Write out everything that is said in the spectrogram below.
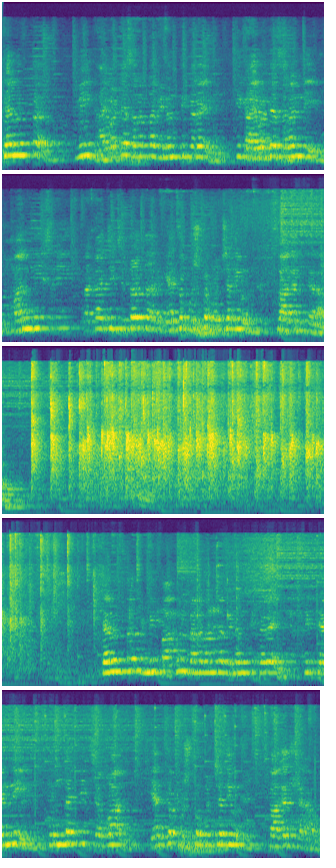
त्यानंतर मी घायवाटे सरांना विनंती करेन की घायवाटे सरांनी माननीय श्री प्रकाशजी चितळकर यांचं पुष्पगुच्छ देऊन स्वागत करावं. त्यानंतर मी बाबुल मॅडमांना विनंती करेन की त्यांनी कुंदनजी चव्हाण यांचं पुष्पगुच्छ देऊन स्वागत करावं.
